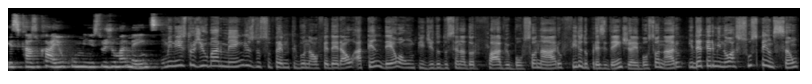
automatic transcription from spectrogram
Esse caso caiu com o ministro Gilmar Mendes. O ministro Gilmar Mendes, do Supremo Tribunal Federal, atendeu a um pedido do senador Flávio Bolsonaro, filho do presidente Jair Bolsonaro, e determinou a suspensão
